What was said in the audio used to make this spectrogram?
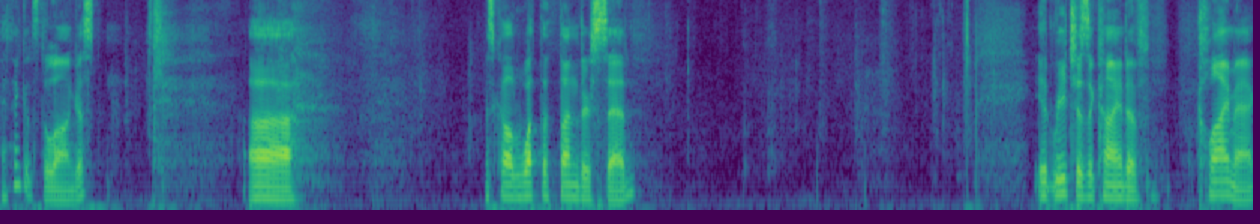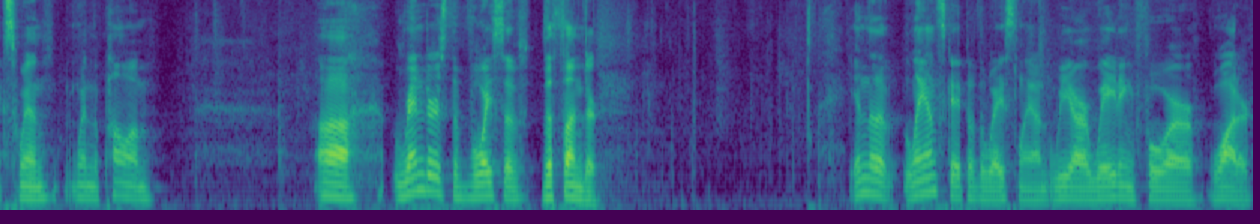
I think it's the longest, uh, it's called What the Thunder Said. It reaches a kind of climax when, when the poem uh, renders the voice of the thunder in the landscape of the wasteland, we are waiting for water.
